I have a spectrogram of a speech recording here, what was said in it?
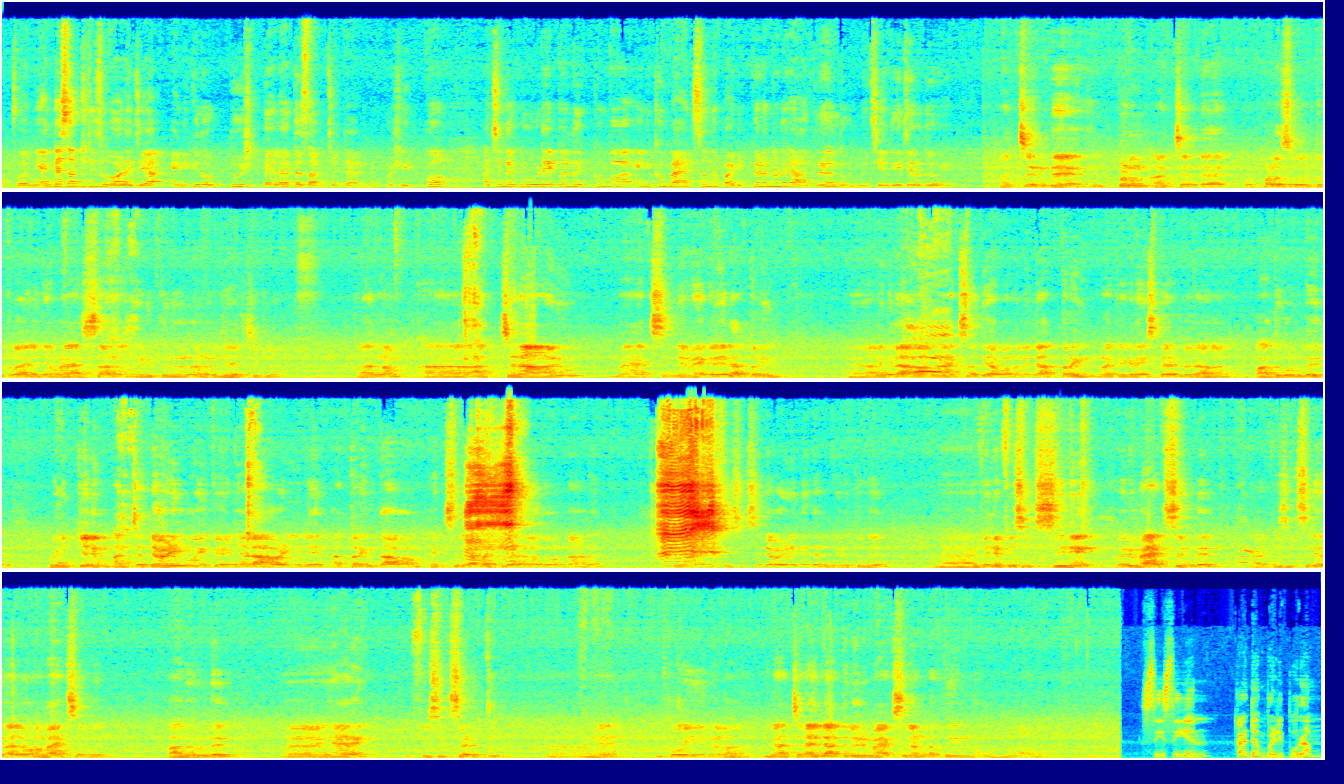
അപ്പോൾ എന്റെ സബ്ജക്റ്റ് സുവോളജിയാണ് എനിക്കിത് ഒട്ടും ഇഷ്ടമില്ലാത്ത സബ്ജക്റ്റായിരുന്നു പക്ഷെ ഇപ്പോൾ അച്ഛന്റെ കൂടെ ഇപ്പോൾ നിൽക്കുമ്പോൾ എനിക്കും മാത്സ് ഒന്ന് പഠിക്കണം എന്നുള്ളൊരു ആഗ്രഹം തോന്നുന്നു. ചെറിയ ചെറുത് അച്ഛന്റെ ഇപ്പോഴും അച്ഛന്റെ ഒപ്പമുള്ള സുഹൃത്തുക്കളായാലും ഞാൻ മാത്സാണ് എടുക്കുന്നതെന്നാണ് വിചാരിച്ചിട്ടുള്ളത്. കാരണം അച്ഛൻ ആ ഒരു മാത്സിന്റെ മേഖലയിൽ അത്രയും അല്ലെങ്കിൽ മാത്സ് അധ്യാപകം എന്നുള്ളതിൽ അത്രയും റെക്കഗ്നൈസ്ഡ് ആയിട്ടുള്ള ഒരാളാണ്. അപ്പം അതുകൊണ്ട് ഒരിക്കലും അച്ഛന്റെ വഴി പോയി കഴിഞ്ഞാൽ ആ വഴിയിൽ അത്രയും ദാഹം എക്സ് ചെയ്യാൻ പറ്റില്ല എന്നുള്ളത് കൊണ്ടാണ് ഞാൻ ഫിസിക്സിന്റെ വഴി തന്നെ തിരഞ്ഞെടുത്തത്. പിന്നെ ഫിസിക്സിന് ഒരു മാത്സ് ഉണ്ട്. ഫിസിക്സിൽ നല്ലോണം മാത്സ് ഉണ്ട്. അപ്പം അതുകൊണ്ട് ഞാൻ ഫിസിക്സ് എടുത്തു. അങ്ങനെ പോയി എന്നുള്ളതാണ്. പിന്നെ അച്ഛനെ എല്ലാത്തിലും ഒരു മാത്സ് കണ്ടെത്തി എന്നുള്ളതാണ്. C C N Kadampazhipuram.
